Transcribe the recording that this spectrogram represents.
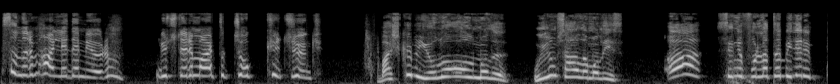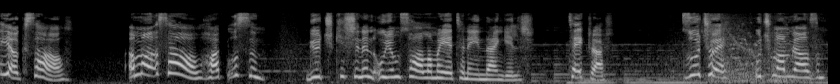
Sanırım halledemiyorum. Güçlerim artık çok küçük. Başka bir yolu olmalı. Uyum sağlamalıyız. Aa, seni fırlatabilirim. Yok sağ ol. Ama sağ ol, haklısın. Güç kişinin uyum sağlama yeteneğinden gelir. Tekrar. Zuçue, uçmam lazım.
